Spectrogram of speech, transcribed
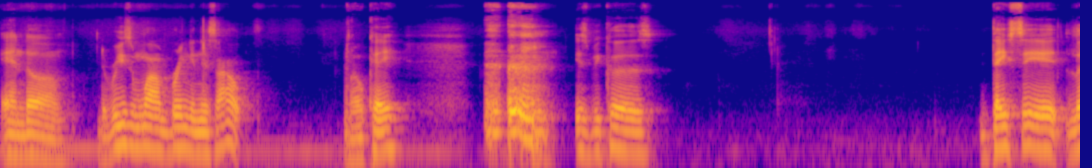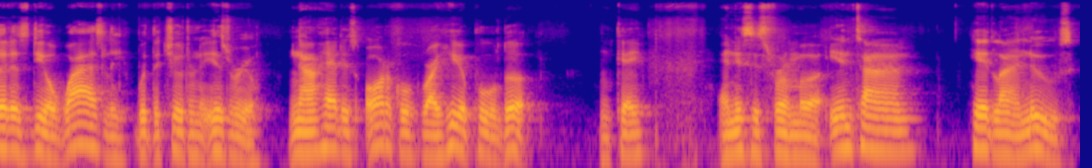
And um, the reason why I'm bringing this out, okay, is because they said, let us deal wisely with the children of Israel. Now, I had this article right here pulled up, okay? And this is from uh, End Time Headline News.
